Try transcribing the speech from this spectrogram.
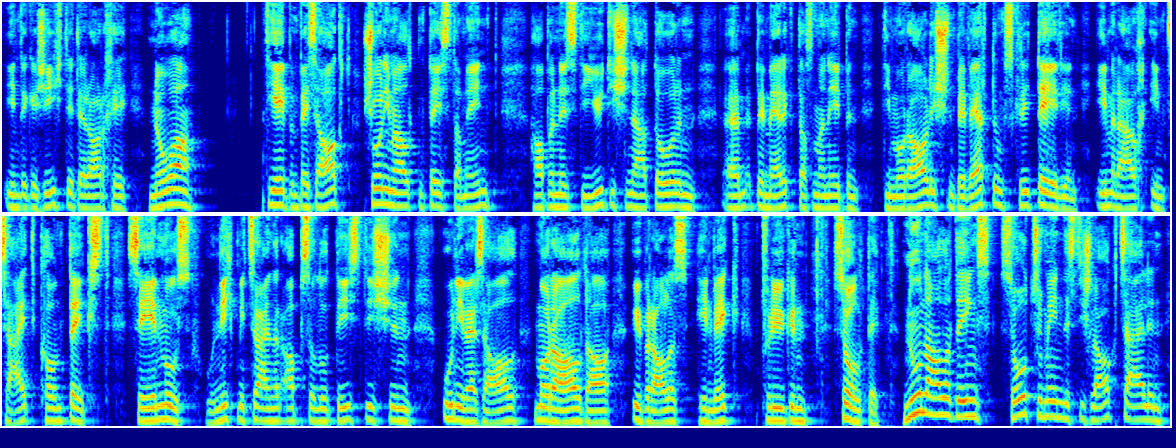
in der Geschichte der Arche Noah die eben besagt, schon im Alten Testament haben es die jüdischen Autoren ähm, bemerkt, dass man eben die moralischen Bewertungskriterien immer auch im Zeitkontext sehen muss und nicht mit so einer absolutistischen Universalmoral da über alles hinweg pflügen sollte. Nun allerdings, so zumindest die Schlagzeilen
